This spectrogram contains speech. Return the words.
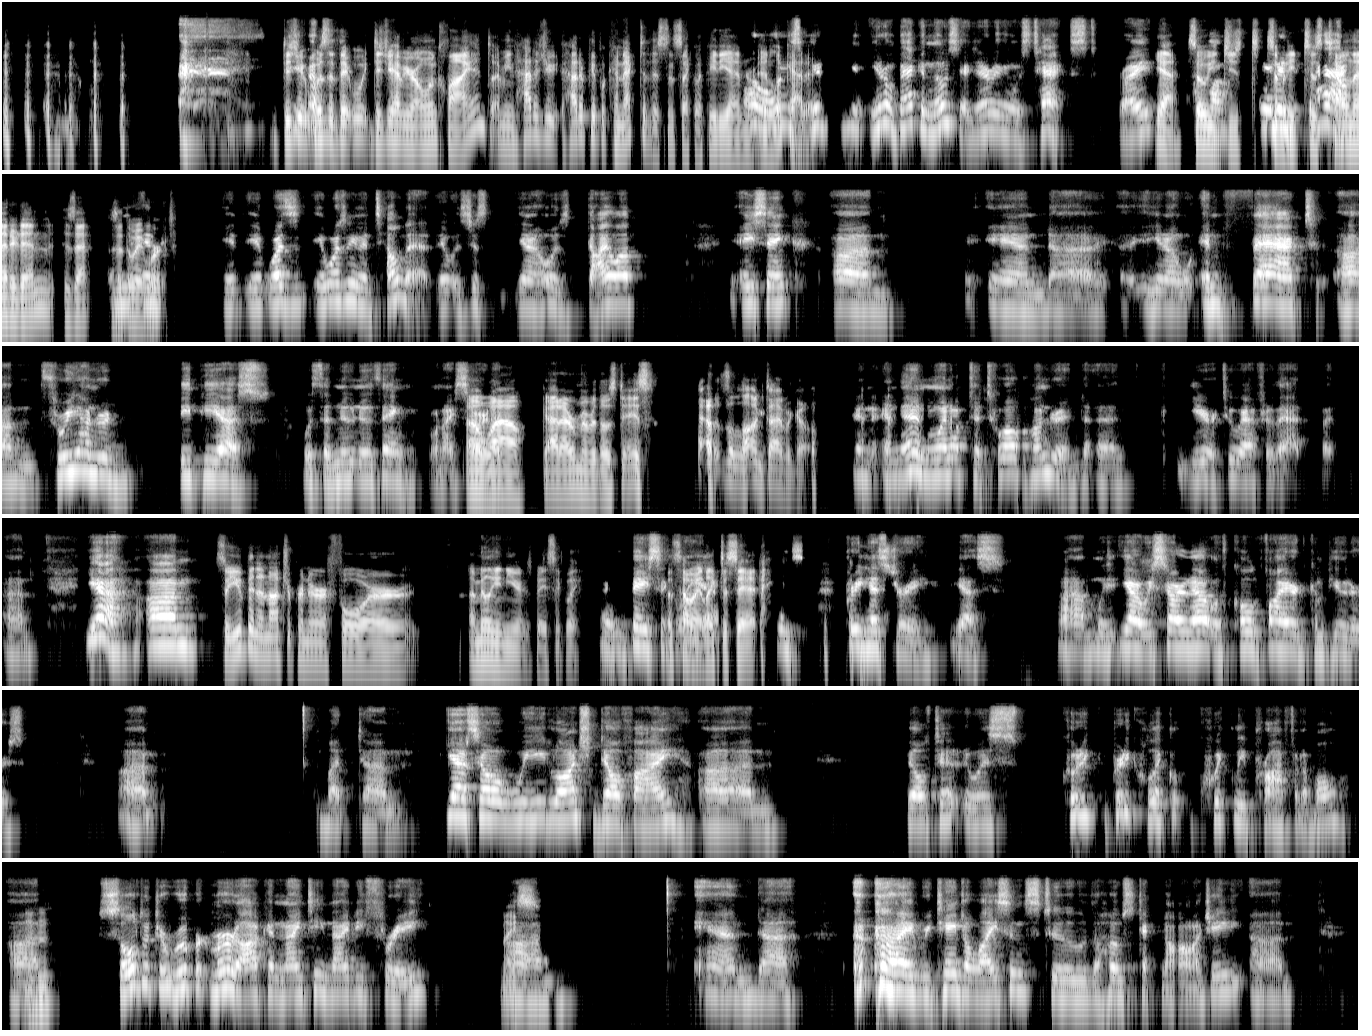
Did you Yeah. was it that, did you have your own client? I mean, how did you how do people connect to this encyclopedia and, and Oh, look at it? You know, back in those days, everything was text, right? Yeah. So you Um, just somebody just fact- telnet it in? Is that is that the way it worked? It, it was it wasn't even telnet. It was just you know it was dial up, async, um, and uh, you know in fact, um, 300 BPS was the new new thing when I started. Oh wow. God, I remember those days. That was a long time ago. and and then went up to 1200 a year or two after that. But um, yeah, um, So you've been an entrepreneur for a million years, basically. basically That's how I like to say it. it's prehistory. Yes, um, we yeah we started out with cold-fired computers, um, but um, yeah, so we launched Delphi. Um, built it. It was pretty pretty quick, quickly profitable. Um, Sold it to Rupert Murdoch in 1993. Nice. Um, and uh, I retained a license to the host technology, um,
